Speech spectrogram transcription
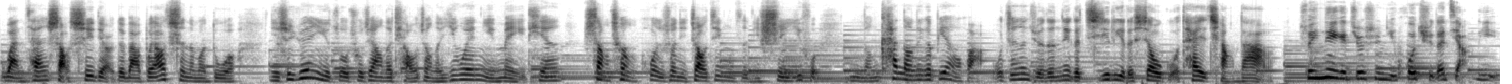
晚餐少吃一点儿，对吧？不要吃那么多。你是愿意做出这样的调整的，因为你每天上秤，或者说你照镜子、你试衣服，你能看到那个变化。我真的觉得那个激励的效果太强大了。所以那个就是你获取的奖励，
